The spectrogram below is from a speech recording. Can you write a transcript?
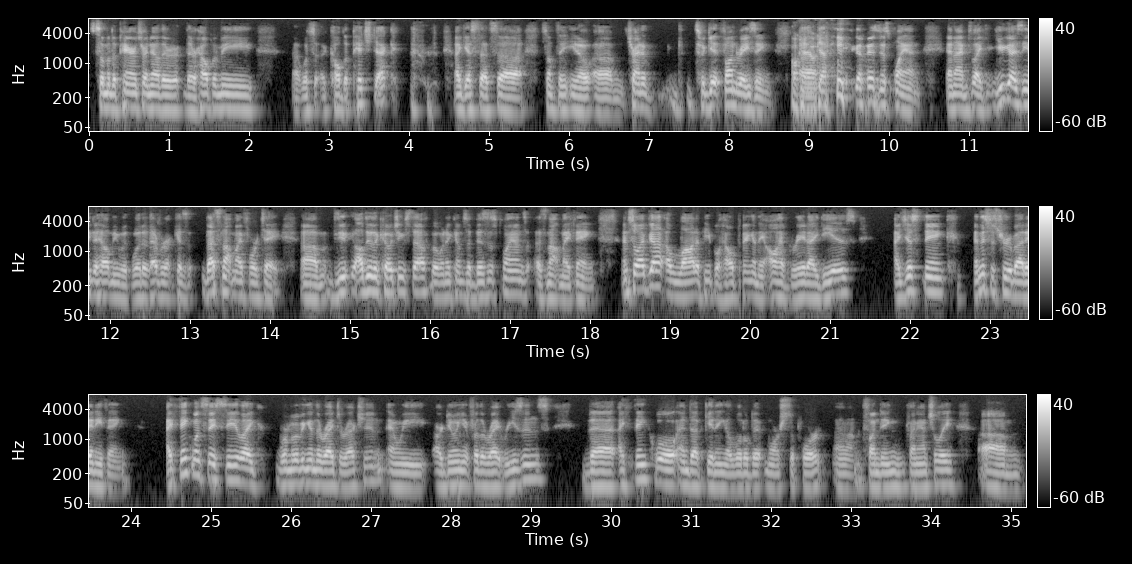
some of the parents right now. They're they're helping me uh, what's it called a pitch deck. I guess that's uh, something you know, um, trying to to get fundraising. Okay, uh, okay. a business plan, and I'm like, you guys need to help me with whatever because that's not my forte. Um, do, I'll do the coaching stuff, but when it comes to business plans, that's not my thing. And so I've got a lot of people helping, and they all have great ideas. I just think, and this is true about anything. I think once they see like we're moving in the right direction and we are doing it for the right reasons, that I think will end up getting a little bit more support, um, funding financially. Um,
